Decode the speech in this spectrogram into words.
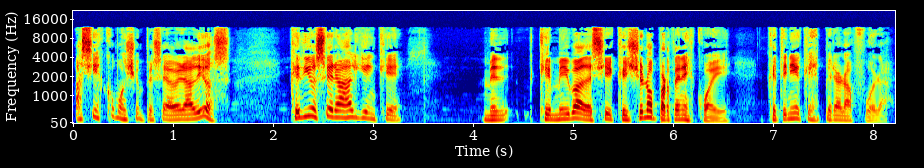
Así es como yo empecé a ver a Dios. Que Dios era alguien que me, que me iba a decir que yo no pertenezco a él, que tenía que esperar afuera.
